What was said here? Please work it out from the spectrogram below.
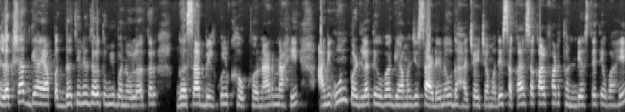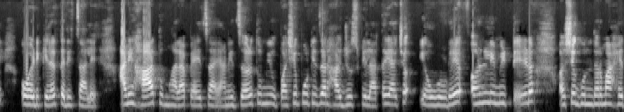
लक्षात घ्या या पद्धतीने जर तुम्ही बनवलं तर घसा बिलकुल खवखवणार नाही आणि ऊन पडलं तेव्हा घ्या. म्हणजे साडेनऊ दहाच्या याच्यामध्ये सकाळ सकाळ फार थंडी असते तेव्हा हे अवॉइड केलं तरी चालेल. आणि हा तुम्हाला प्यायचा आहे आणि जर तुम्ही उपाशी पोटी जर हा ज्यूस पिला तर याचे एवढे अनलिमिटेड असे गुणधर्म आहेत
